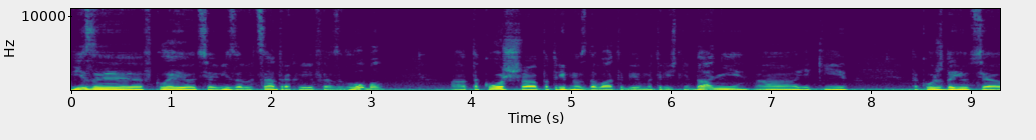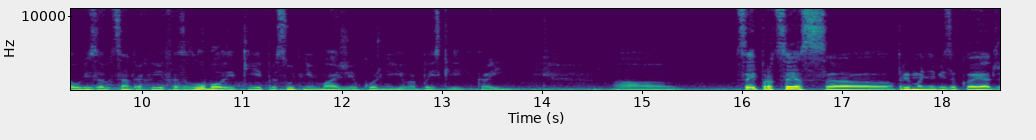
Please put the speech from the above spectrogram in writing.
Візи вклеюються в візових центрах VFS Global. Також е, потрібно здавати біометричні дані, які також здаються у візових центрах VFS Global, які присутні майже в кожній європейській країні. Цей процес е, отримання візи КОЕДЖ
